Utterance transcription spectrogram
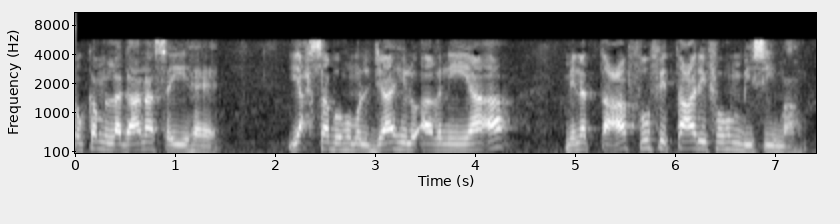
حکم لگانا صحیح ہے۔ یہ سب ہم الجاہل اغنیا منت تعفف تعریف ہم بھی سیما ہوں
